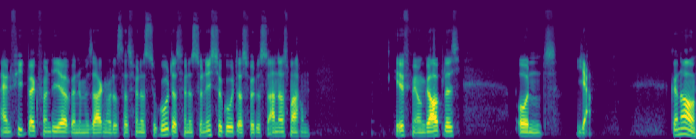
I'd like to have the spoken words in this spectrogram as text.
ein Feedback von dir, wenn du mir sagen würdest, das findest du gut, das findest du nicht so gut, das würdest du anders machen. Hilft mir unglaublich. Und ja. Genau.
